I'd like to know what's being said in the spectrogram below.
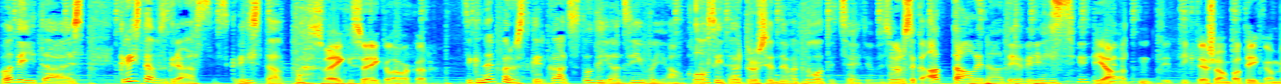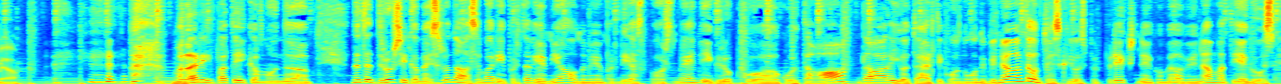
vadītājs Kristofers Grāsis. Kristapa. Sveiki, sveiki, labvakar! Cik neparasti, ka ir kāds studijā dzīvajā, un klausītāji droši vien nevar noticēt, jo mēs varam sakot, attālinātie viesi. jā, tik tiešām patīkami. Man arī patīkam, un nu, tad droši vien mēs runāsim arī par taviem jaunumiem, par diasporas mēdīju grupu, ko, ko tā dara, jo tā ir tikko nodibināta, un tu esi kļuvusi par priekšnieku un vēl vienu amatu iegūsi.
